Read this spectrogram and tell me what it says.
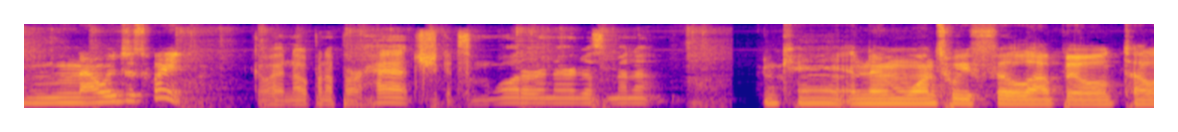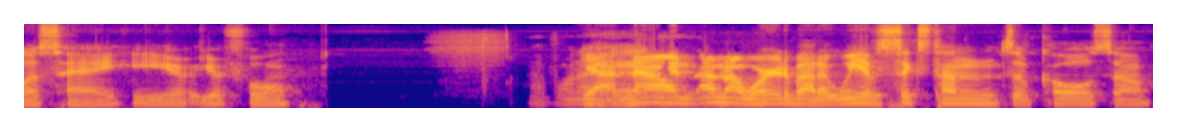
Now we just wait. Go ahead and open up our hatch, get some water in there in just a minute. Okay, and then once we fill up, it'll tell us, hey, you're, you're full. Yeah, now I'm, I'm not worried about it. We have six tons of coal, so.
